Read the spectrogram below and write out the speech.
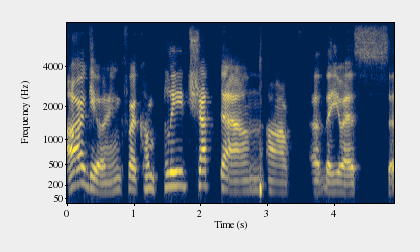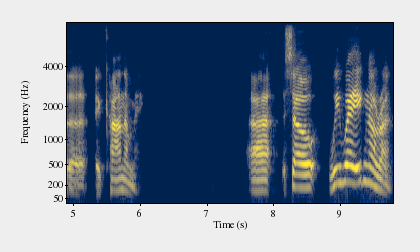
arguing for a complete shutdown of, of the US uh, economy. Uh, so we were ignorant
